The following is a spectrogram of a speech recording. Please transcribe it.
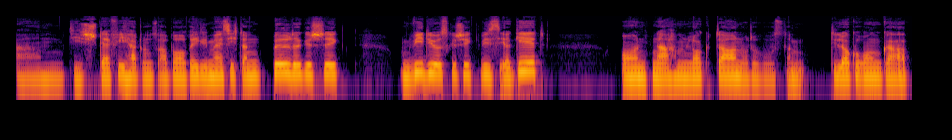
Ähm, die Steffi hat uns aber regelmäßig dann Bilder geschickt und Videos geschickt, wie es ihr geht. Und nach dem Lockdown oder wo es dann die Lockerung gab,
